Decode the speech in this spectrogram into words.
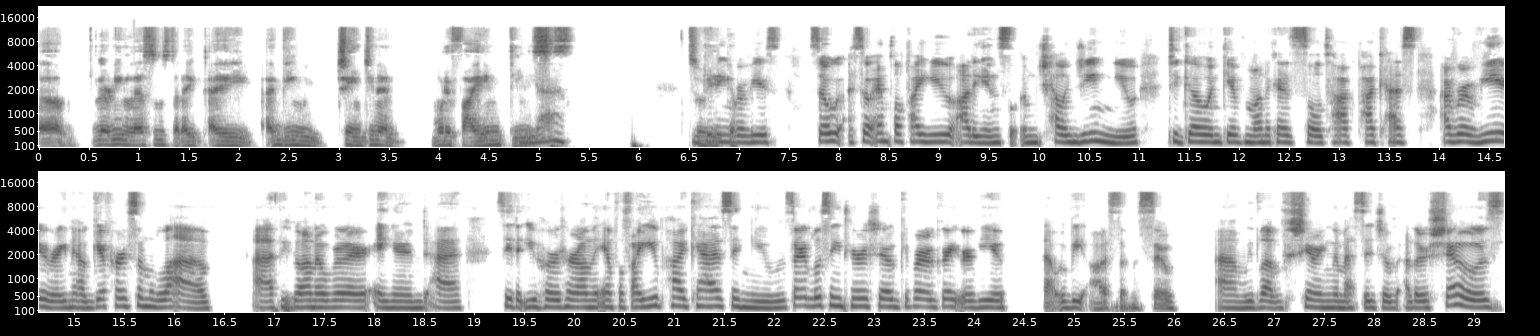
uh, learning lessons that I, I, I've been changing and modifying things. Yeah. So Getting reviews. So, so Amplify You audience, I'm challenging you to go and give Monica's Soul Talk podcast a review right now. Give her some love. Uh, if you go on over and uh, say that you heard her on the Amplify You podcast and you started listening to her show, give her a great review. That would be awesome. So um, we love sharing the message of other shows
